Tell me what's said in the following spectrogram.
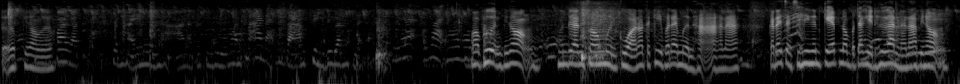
เติบพี่น้องเอ้ยป้าก็เป็นหายหมื่นหาน่ะก็คืออยู่มันสามสี่เดือนแหละว่าพื้นพี่น้องเงินเดือนสองหมื่นกว่าเนาะตะกี้เพิ่นได้หมื่นหาหั้นนะก็ได้จากสิมีเงินเก็บเนาะบ่จักเฮ็ดเฮือนหั้นนะพี่น้องผะ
